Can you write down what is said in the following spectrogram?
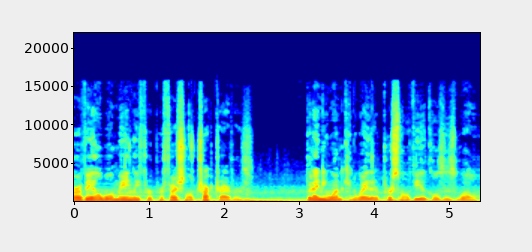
are available mainly for professional truck drivers, but anyone can weigh their personal vehicles as well.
